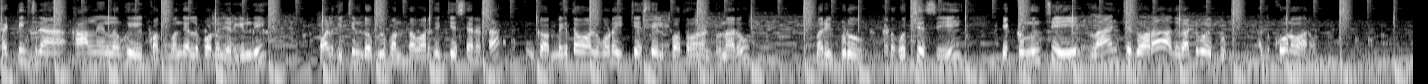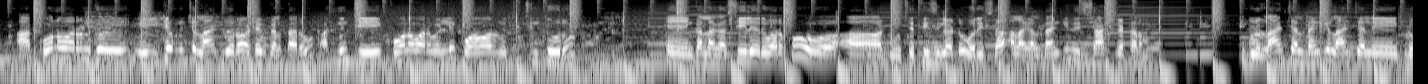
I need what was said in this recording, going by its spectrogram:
కట్టించిన కాలనీలోకి కొంతమంది వెళ్ళిపోవడం జరిగింది. వాళ్ళకి ఇచ్చిన డబ్బులు కొంతవరకు ఇచ్చేసారట ఇంకా మిగతా వాళ్ళు కూడా ఇచ్చేస్తే వెళ్ళిపోతామని అంటున్నారు. మరి ఇప్పుడు ఇక్కడికి వచ్చేసి ఇక్కడ నుంచి లాంచ్ ద్వారా అది అటువైపు అది కోనవరం. ఆ కోనవరానికి ఇటువైపు నుంచి లాంచ్ ద్వారా అటువైపు వెళ్తారు. అటు నుంచి కోనవరం వెళ్ళి కోనవరం నుంచి చింతూరు ఇంకా అలాగా సీలేరు వరకు అటు ఛత్తీస్గఢ్ ఒరిస్సా అలా వెళ్ళడానికి ఇది షార్ట్ కట్ అనమాట ఇప్పుడు లాంచ్ వెళ్ళడానికి లాంచ్ వెళ్ళి ఇప్పుడు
